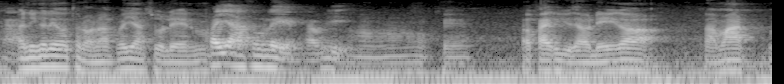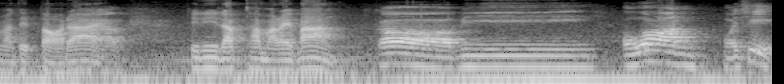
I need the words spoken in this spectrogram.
ครับอันนี้ก็เรียกว่าถนนอะไรพระยาสุเรนพญาสุเรนครับพี่ อ๋อโอเคแล้วใครที่อยู่แถวนี้ก็สามารถมาติดต่อได้ ครับ ที่นี่รับทำอะไรบ้าง ก็มีโอเวอร์ฮอนหัวฉีด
